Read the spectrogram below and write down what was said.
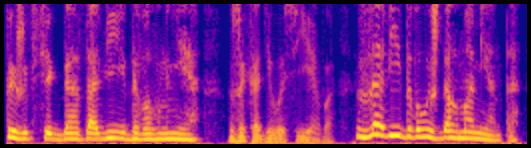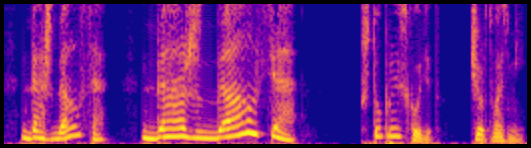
«Ты же всегда завидовал мне», — заходилась Ева. «Завидовал и ждал момента. Дождался? Дождался!» «Что происходит? Черт возьми!»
